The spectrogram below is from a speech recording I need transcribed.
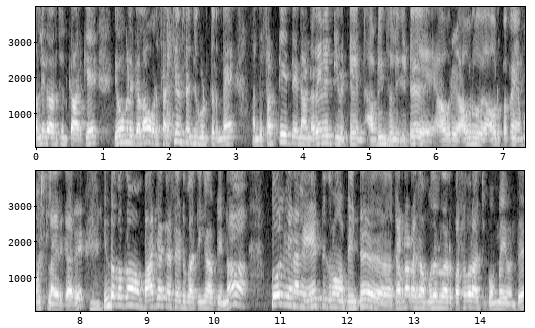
மல்லிகார்ஜுன் கார்கே இவங்களுக்கெல்லாம் ஒரு சத்தியம் செஞ்சு கொடுத்திருந்தேன். அந்த சத்தியத்தை நான் நிறைவேற்றி விட்டேன் அப்படின்னு சொல்லிக்கிட்டு அவரு அவரு அவர் பக்கம் எமோஷனல் ஆயிருக்காரு. இந்த பக்கம் பாஜக சைடு பாத்தீங்க அப்படின்னா தோல்வியை நாங்க ஏத்துக்கிறோம் அப்படின்ட்டு கர்நாடகா முதல்வர் பசவராஜ் பொம்மை வந்து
